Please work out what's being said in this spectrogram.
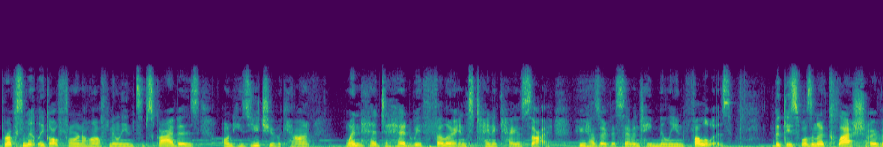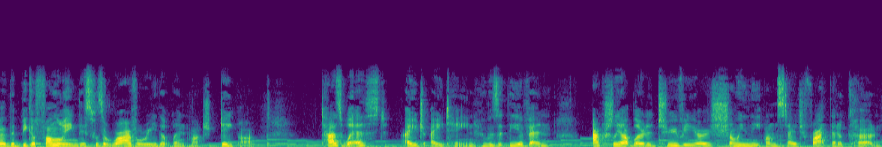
approximately got 4.5 million subscribers on his YouTube account, went head to head with fellow entertainer KSI, who has over 17 million followers. But this wasn't a clash over the bigger following, this was a rivalry that went much deeper. Taz West, age 18, who was at the event, actually uploaded two videos showing the onstage fight that occurred.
